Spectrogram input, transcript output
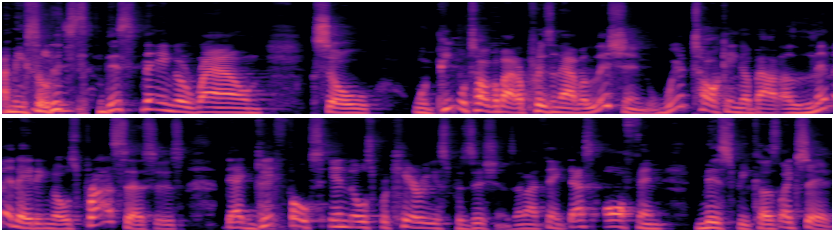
I mean, so mm-hmm. this this thing around so when people talk about a prison abolition, we're talking about eliminating those processes that get folks in those precarious positions. And I think that's often missed because, like I said,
